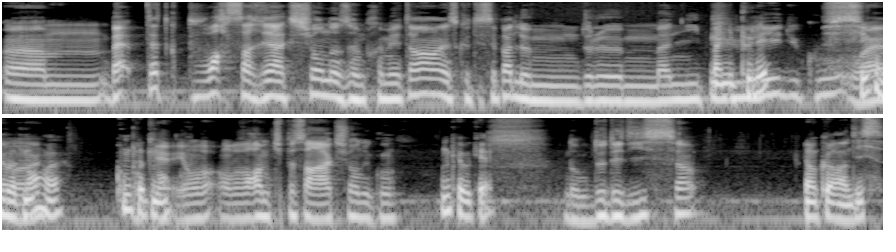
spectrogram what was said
bah, peut-être pour voir sa réaction dans un premier temps, est-ce que tu sais pas de le, manipuler, du coup? Si, complètement, ouais. Complètement. Et on va, on va voir un petit peu sa réaction du coup. Ok, ok. Donc 2 des 10. Et encore un 10.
